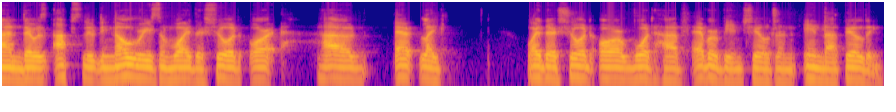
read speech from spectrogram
and there was absolutely no reason why there should or have like why there should or would have ever been children in that building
